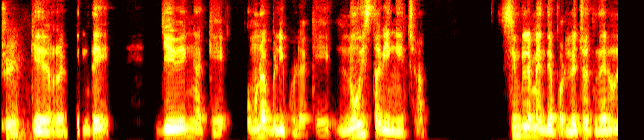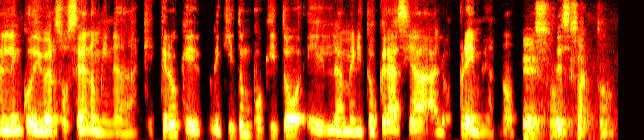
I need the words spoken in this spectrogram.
que de repente lleven a que una película que no está bien hecha, simplemente por el hecho de tener un elenco diverso, sea nominada, que creo que le quita un poquito eh, la meritocracia a los premios, ¿no? eso, Entonces, exacto.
